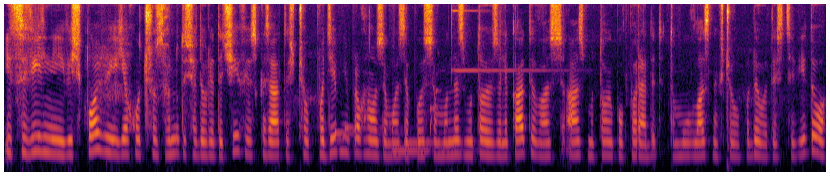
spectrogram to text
і цивільні, і військові. Я хочу звернутися до глядачів і сказати, що подібні прогнози ми записуємо не з метою залякати вас, а з метою попередити. Тому, власне, якщо ви подивитесь це відео,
